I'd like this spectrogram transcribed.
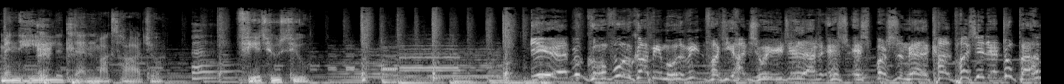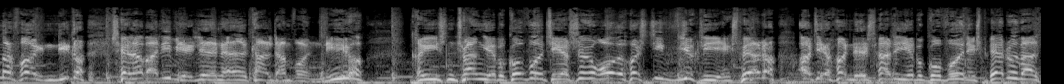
men hele Danmarks Radio. 24-7. Jeppe Kofod kom imod vind, fordi han tweetede, at S. Espersen havde kaldt præsident Obama for en nigger, selvom han i virkeligheden havde kaldt ham for en niger. Krisen tvang Jeppe Kofod til at søge råd hos de virkelige eksperter, og derfor nedsatte Jeppe Kofod et ekspertudvalg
